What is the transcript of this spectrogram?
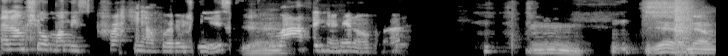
and I'm sure mummy's cracking up wherever she is, yeah, laughing her head off, right? mm, yeah. Now,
